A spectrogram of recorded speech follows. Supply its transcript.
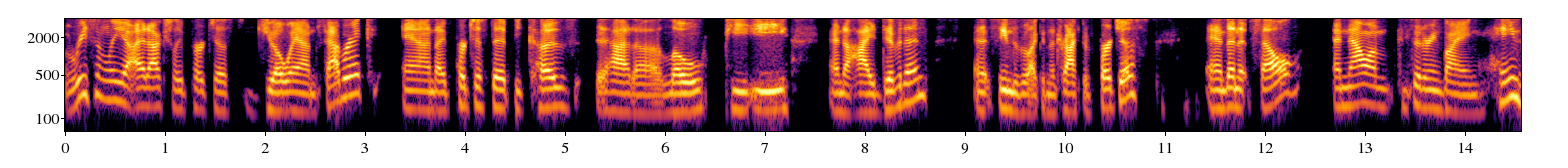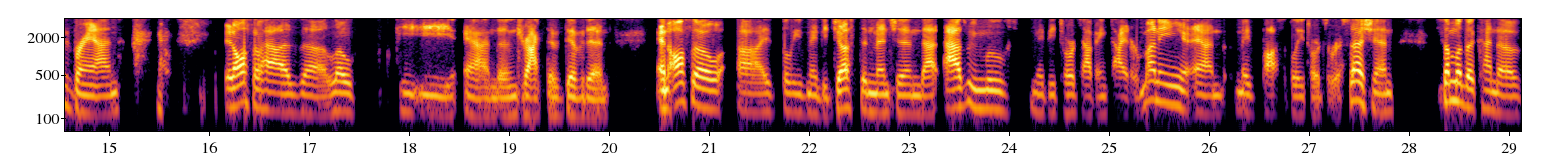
Recently, I had actually purchased Jo-Ann Fabric, and I purchased it because it had a low PE and a high dividend, and it seemed like an attractive purchase. And then it fell, and now I'm considering buying Hanes brand. it also has a low PE and an attractive dividend. And also, uh, I believe maybe Justin mentioned that as we move maybe towards having tighter money and maybe possibly towards a recession, some of the kind of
